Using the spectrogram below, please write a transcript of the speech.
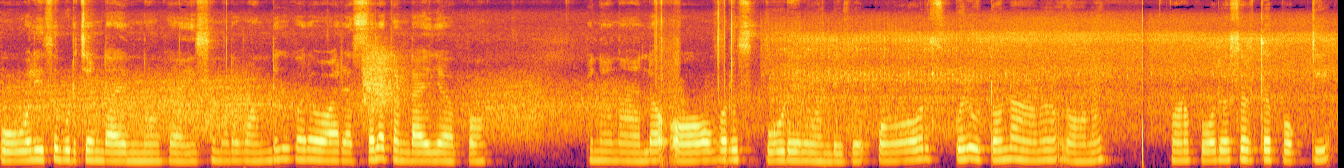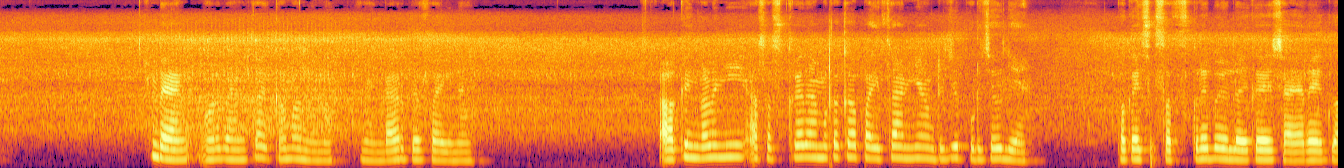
പോലീസ് പിടിച്ചിട്ടുണ്ടായിരുന്നു ഗൈസ് നമ്മുടെ വണ്ടിക്ക് കുറേ ഒരസലൊക്കെ ഉണ്ടായില്ല അപ്പോൾ പിന്നെ നല്ല ഓവർ സ്പീഡ് സ്പീഡായിരുന്നു വണ്ടിക്ക്. ഓവർ സ്പീഡ് വിട്ടുകൊണ്ടാണ് ലോണ് ലോണ് പോലീസ് എടുത്ത് പൊക്കി. ബാങ്ക് ഒരു ബാങ്ക് അയക്കാൻ പറഞ്ഞു രണ്ടായിരം റുപ്യ ഫൈന് അതൊക്കെ നിങ്ങളിനി സബ്സ്ക്രൈബ് നമുക്കൊക്കെ പൈസ അഞ്ഞ് അടിച്ച് പിടിച്ചില്ലേ അപ്പോൾ കഴിച്ച് സബ്സ്ക്രൈബ് ചെയ്യുക ഷെയർ ചെയ്യുക.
